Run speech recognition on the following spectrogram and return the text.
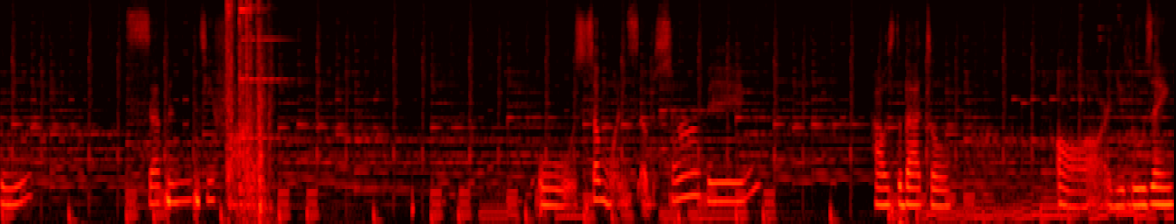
to 75. Oh, someone's observing. How's the battle? Are you losing?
